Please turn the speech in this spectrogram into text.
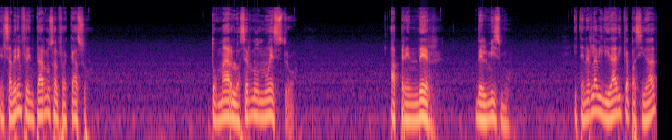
El saber enfrentarnos al fracaso, tomarlo, hacerlo nuestro, aprender del mismo y tener la habilidad y capacidad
